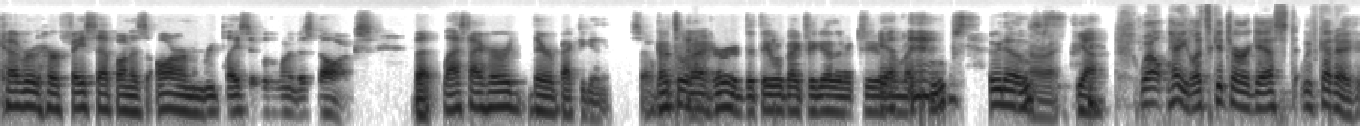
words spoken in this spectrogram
covered her face up on his arm and replaced it with one of his dogs. But last I heard, they're back together. So That's what I heard that they were back together too. Yeah. I'm like, oops. who knows? All right. Yeah. Well, hey, let's get to our guest. We've got a,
